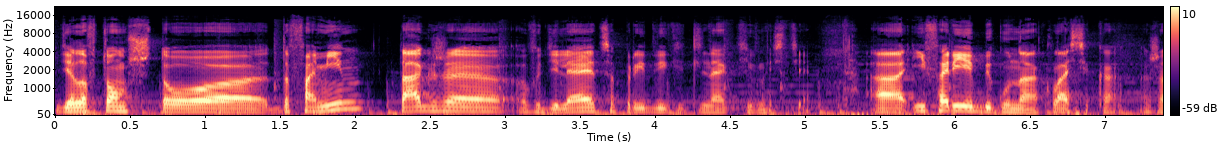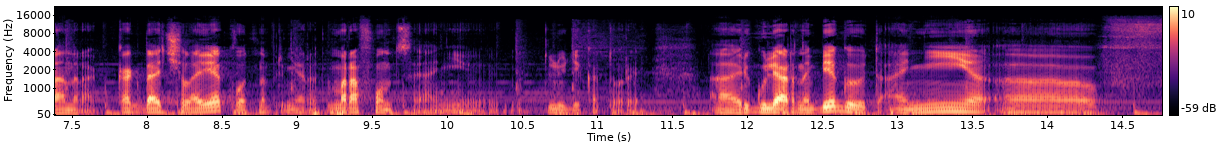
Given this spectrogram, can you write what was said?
Дело в том, что дофамин также выделяется при двигательной активности. А, эйфория бегуна, классика жанра. Когда человек, вот, например, марафонцы, они люди, которые а, регулярно бегают, они а, в-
